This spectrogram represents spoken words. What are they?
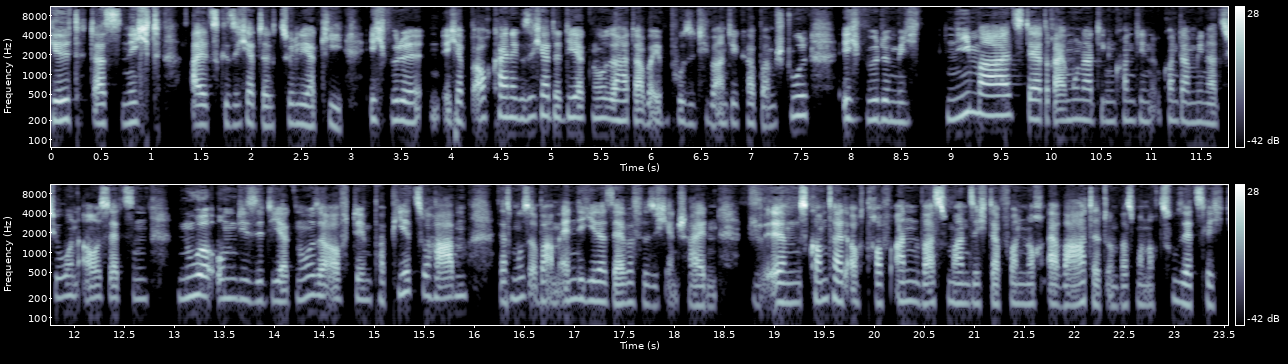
gilt das nicht als gesicherte Zöliakie. Ich würde, ich habe auch keine gesicherte Diagnose, hatte aber eben positive Antikörper im Stuhl. Ich würde mich niemals der dreimonatigen Kontamination aussetzen, nur um diese Diagnose auf dem Papier zu haben. Das muss aber am Ende jeder selber für sich entscheiden. Ähm, es kommt halt auch darauf an, was man sich davon noch erwartet und was man noch zusätzlich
